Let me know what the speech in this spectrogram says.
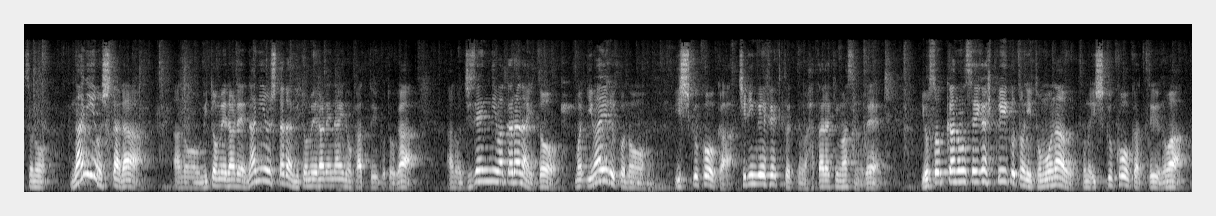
その何をしたらあの認められ何をしたら認められないのかということがあの事前にわからないと、まあ、いわゆるこの萎縮効果チリングエフェクトっていうのが働きますので予測可能性が低いことに伴うこの萎縮効果っていうのは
